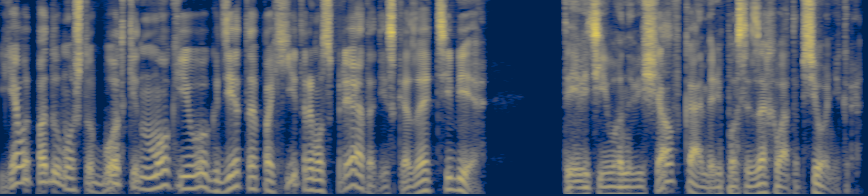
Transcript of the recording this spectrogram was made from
Я вот подумал, что Боткин мог его где-то по-хитрому спрятать и сказать тебе. Ты ведь его навещал в камере после захвата псионика?»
